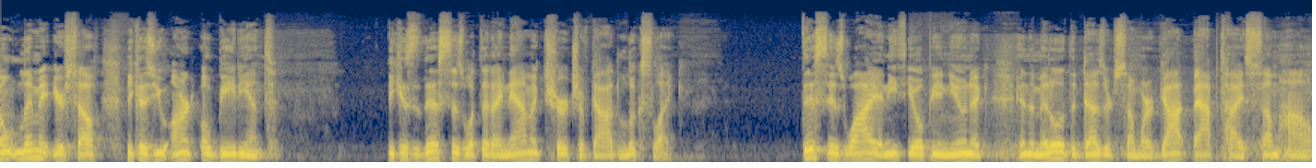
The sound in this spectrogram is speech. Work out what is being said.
Don't limit yourself because you aren't obedient. Because this is what the dynamic church of God looks like. This is why an Ethiopian eunuch in the middle of the desert somewhere got baptized somehow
